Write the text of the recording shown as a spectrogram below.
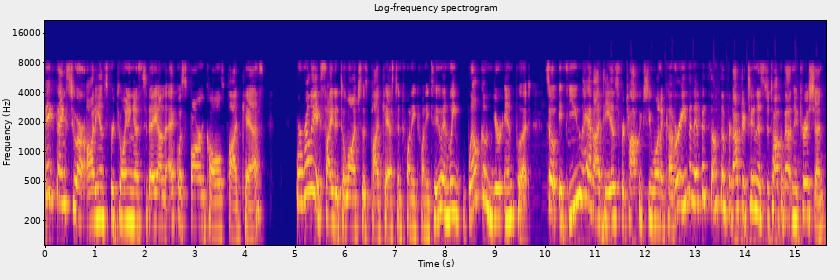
big thanks to our audience for joining us today on the Equus Farm Calls podcast. We're really excited to launch this podcast in 2022 and we welcome your input. So if you have ideas for topics you want to cover, even if it's something for Dr. Thunes to talk about nutrition,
